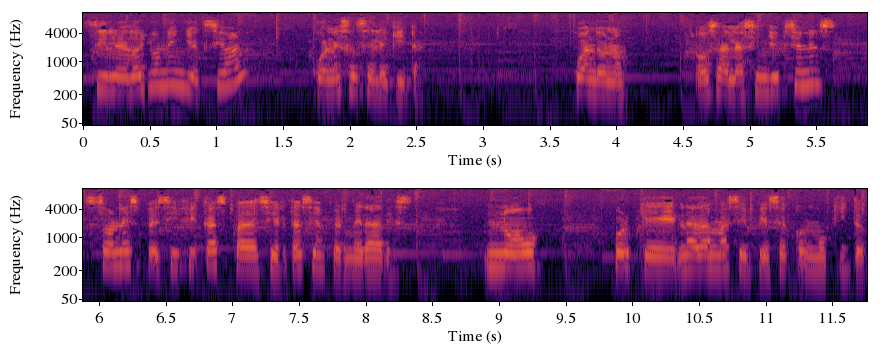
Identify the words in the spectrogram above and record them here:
si le doy una inyección, con esa se le quita. Cuando no. O sea, las inyecciones son específicas para ciertas enfermedades, no porque nada más empiece con moquito.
